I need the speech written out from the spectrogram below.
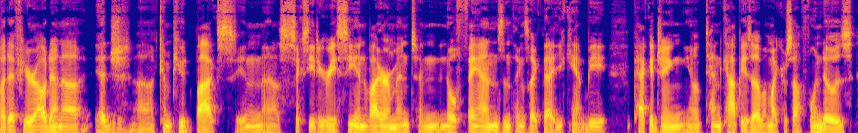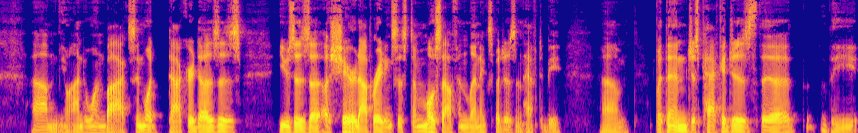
but if you're out in a edge uh, compute box in a 60 degree C environment and no fans and things like that, you can't be packaging you know 10 copies of a Microsoft Windows um, you know onto one box. And what Docker does is uses a, a, shared operating system, most often Linux, but it doesn't have to be. Um, but then just packages the the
